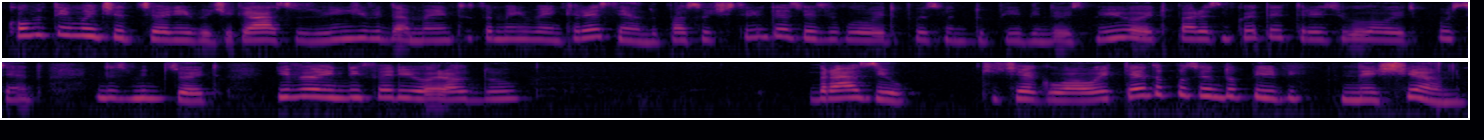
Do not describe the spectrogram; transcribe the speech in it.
Como tem mantido seu nível de gastos, o endividamento também vem crescendo. Passou de 36,8% do PIB em 2008 para 53,8% em 2018, nível ainda inferior ao do Brasil, que chegou a 80% do PIB neste ano.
